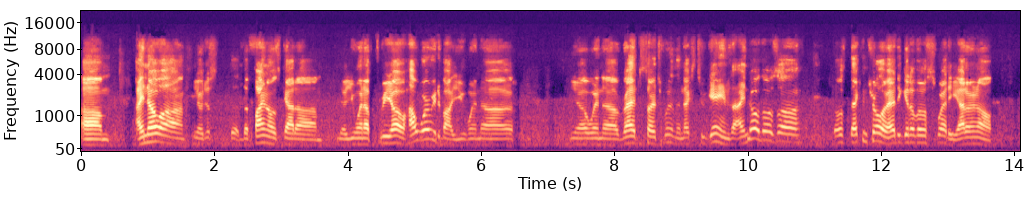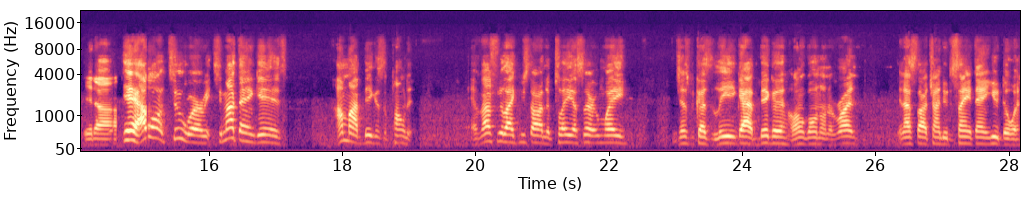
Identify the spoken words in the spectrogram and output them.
um, I know uh, you know just the, the finals got um, you know you went up 3-0. How worried about you when uh, you know when uh, Red starts winning the next two games? I know those uh, those that controller had to get a little sweaty. I don't know. It uh, Yeah, I wasn't too worried. See, my thing is, I'm my biggest opponent. If I feel like you're starting to play a certain way, just because the league got bigger or I'm going on a run, then I start trying to do the same thing you doing.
